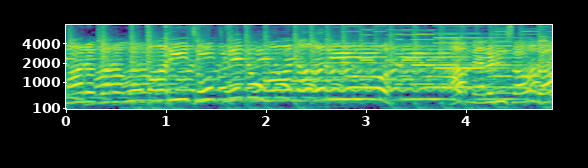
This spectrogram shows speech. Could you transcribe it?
માર મારી મેલડી સાઉન્ડ આ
